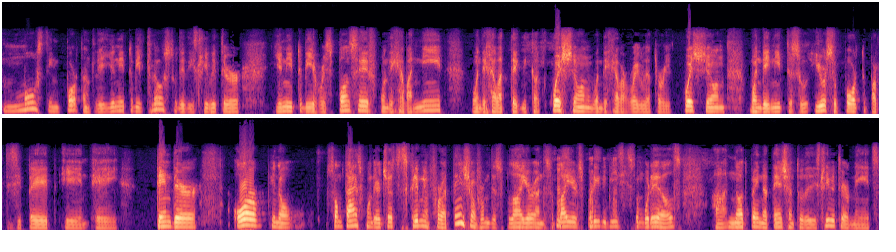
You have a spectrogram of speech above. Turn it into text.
most importantly, you need to be close to the distributor. You need to be responsive when they have a need, when they have a technical question, when they have a regulatory question, when they need to su- your support to participate in a tender, or you know sometimes when they're just screaming for attention from the supplier and the supplier is pretty busy somewhere else uh, not paying attention to the distributor needs.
